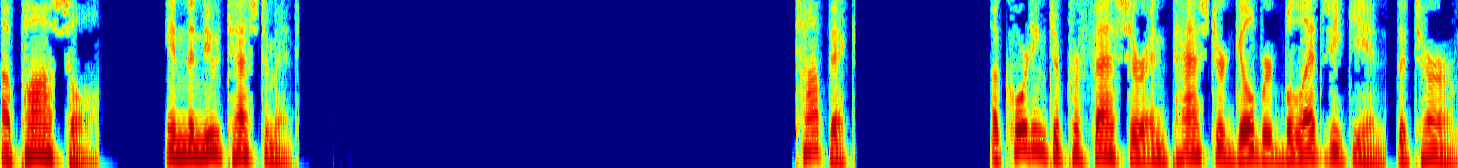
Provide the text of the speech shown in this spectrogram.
Apostle in the New Testament According to professor and pastor Gilbert Bilezikian, the term,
